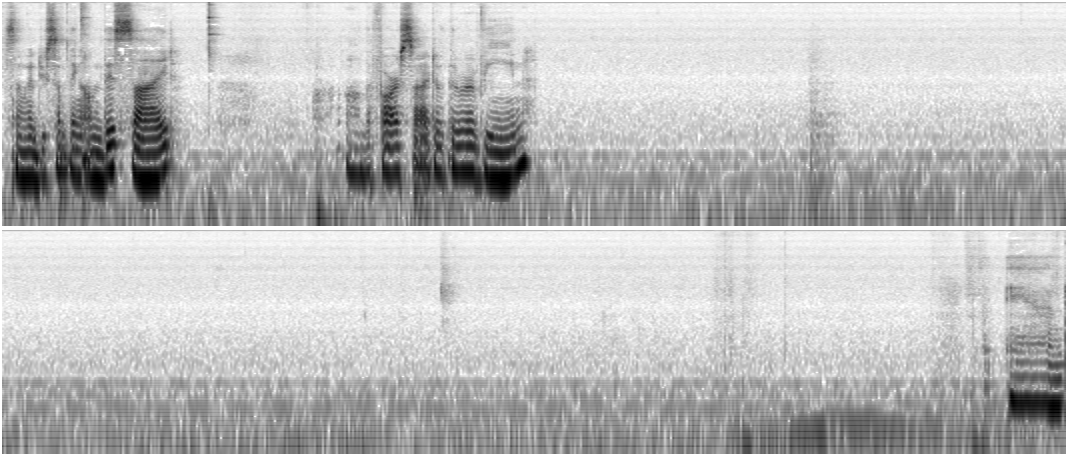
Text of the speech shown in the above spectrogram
So I'm going to do something on this side on the far side of the ravine. And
